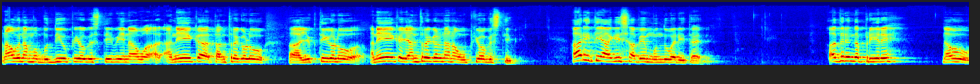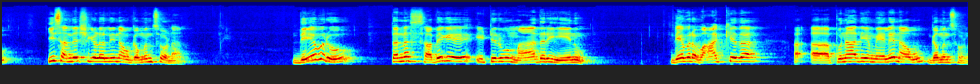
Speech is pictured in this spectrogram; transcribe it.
ನಾವು ನಮ್ಮ ಬುದ್ಧಿ ಉಪಯೋಗಿಸ್ತೀವಿ. ನಾವು ಅನೇಕ ತಂತ್ರಗಳು ಯುಕ್ತಿಗಳು, ಅನೇಕ ಯಂತ್ರಗಳನ್ನ ನಾವು ಉಪಯೋಗಿಸ್ತೀವಿ. ಆ ರೀತಿಯಾಗಿ ಸಭೆ ಮುಂದುವರಿತಾ ಇದೆ. ಆದ್ದರಿಂದ ಪ್ರಿಯರೇ, ನಾವು ಈ ಸಂದೇಶಗಳಲ್ಲಿ ನಾವು ಗಮನಿಸೋಣ. ದೇವರು ತನ್ನ ಸಭೆಗೆ ಇಟ್ಟಿರುವ ಮಾದರಿ ಏನು? ದೇವರ ವಾಕ್ಯದ ಪುನಾದಿಯ ಮೇಲೆ ನಾವು ಗಮನಿಸೋಣ.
